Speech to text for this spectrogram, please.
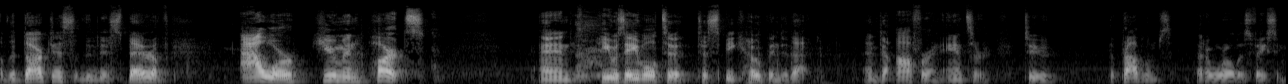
of the darkness of the despair of our human hearts. And he was able to, to speak hope into that and to offer an answer to the problems that our world is facing.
